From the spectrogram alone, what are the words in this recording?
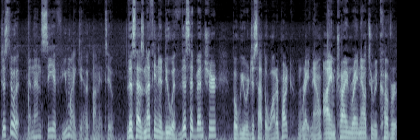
Just do it. And then see if you might get hooked on it too. This has nothing to do with this adventure, but we were just at the water park right now. I am trying right now to recover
